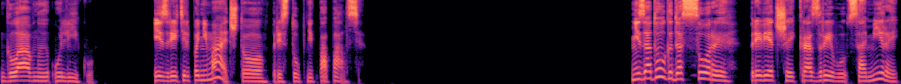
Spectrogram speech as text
главную улику. И зритель понимает, что преступник попался. Незадолго до ссоры, приведшей к разрыву с Амирой,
